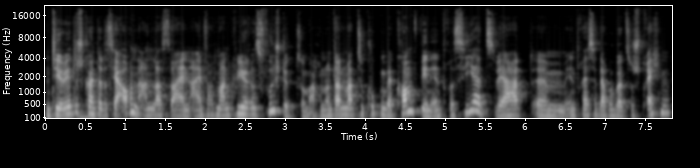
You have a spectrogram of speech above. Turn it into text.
Und theoretisch könnte das ja auch ein Anlass sein, einfach mal ein queeres Frühstück zu machen und dann mal zu gucken, wer kommt, wen interessiert's, wer hat ähm, Interesse darüber zu sprechen.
